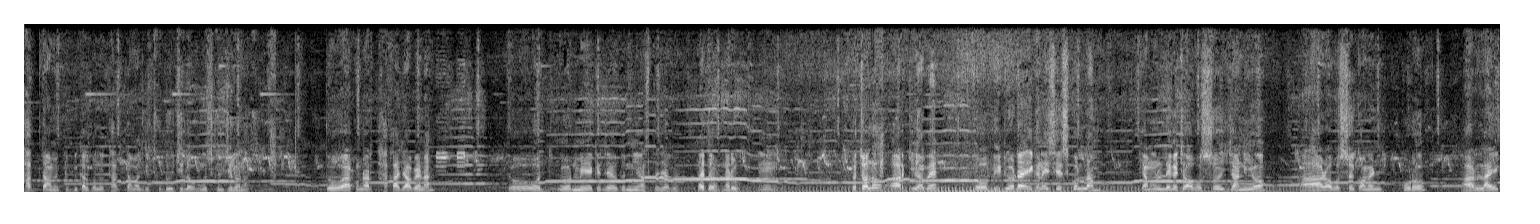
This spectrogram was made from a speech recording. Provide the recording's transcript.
থাকতাম একটু বিকাল পর্যন্ত থাকতাম আজকে ছুটিও ছিল মুশকিল ছিল না। তো এখন আর থাকা যাবে না। তো ওর ওর মেয়েকে যেহেতু নিয়ে আসতে যাবে। তাই তো নাড়ু হুম। তো চলো আর কি হবে? তো ভিডিওটা এখানেই শেষ করলাম। কেমন লেগেছে অবশ্যই জানিও আর অবশ্যই কমেন্ট করো আর লাইক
